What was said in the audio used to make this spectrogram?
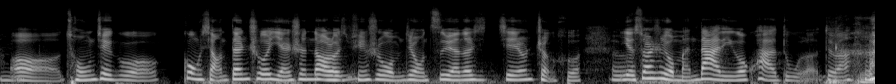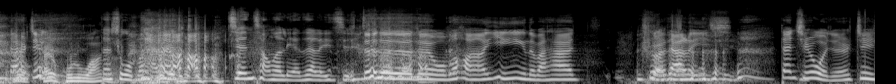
嗯呃，从这个共享单车延伸到了嗯平时我们这种资源的这种整合，嗯也算是有蛮大的一个跨度了，对吧？对 但是这还有葫芦娃，但是我们还是 坚强的连在了一起。对对对对，我们好像硬硬的把它 扯在了一起。但其实我觉得这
